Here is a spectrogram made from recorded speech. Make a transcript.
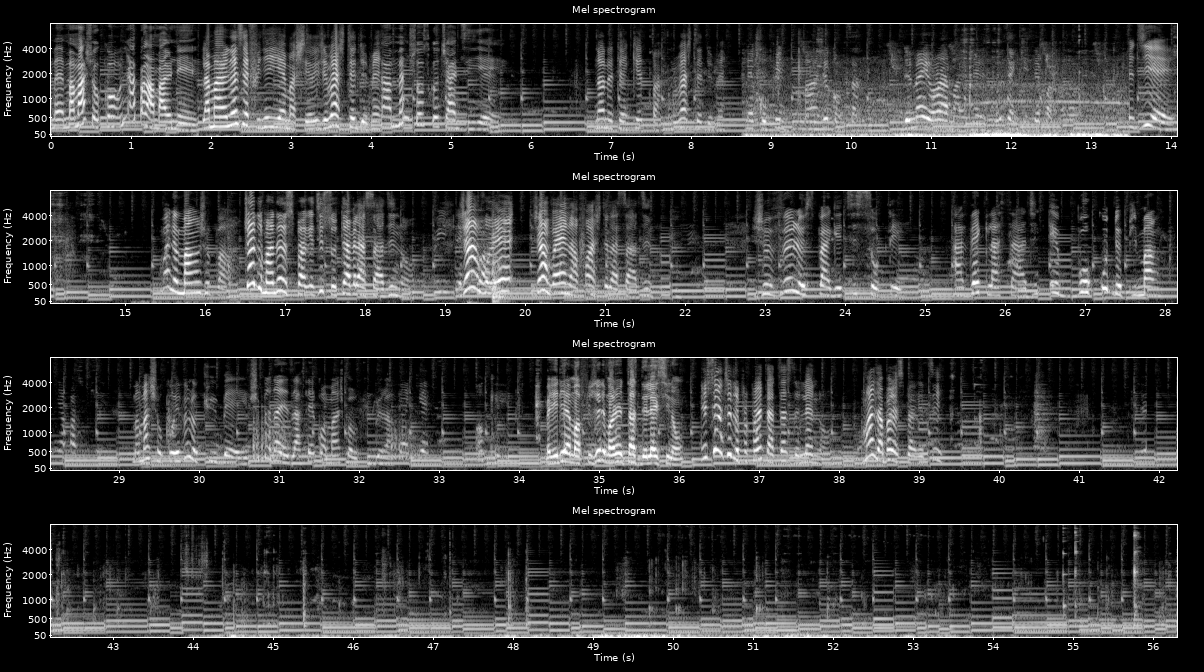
Mais maman choco, il n'y a pas la mayonnaise. La mayonnaise est finie hier, ma chérie. Je vais acheter demain. La même chose que tu as dit hier. Non, ne t'inquiète pas. Je vais acheter demain. Mes copines, mangez comme ça. Demain, il y aura la mayonnaise. Ne vous inquiétez pas. Je dis, eh, moi ne mange pas. Tu as demandé le spaghetti sauté avec la sardine, non? J'ai envoyé, j'ai envoyé un enfant acheter la sardine. Je veux le spaghetti sauté avec la sardine et beaucoup de piment. Il n'y a pas de souci. Maman Choco, il veut le cube. Je suis pas dans les affaires qu'on mange pas le cube là. T'inquiète. Ok. Mais j'ai dit à ma fille, j'ai demandé une tasse de lait sinon. Je suis en train de préparer ta tasse de lait, non? Mange d'abord le spaghetti.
